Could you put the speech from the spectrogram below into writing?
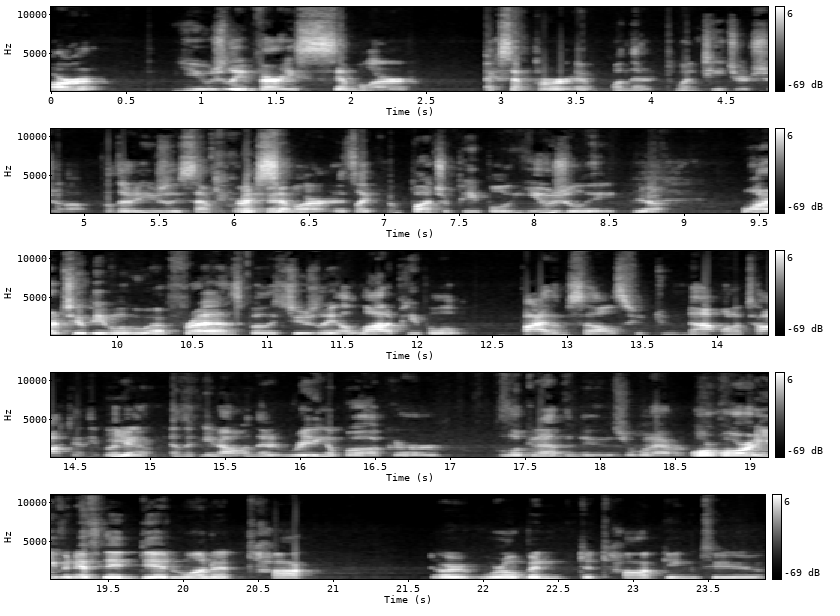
are usually very similar, except for if, when they're when teachers show up. But they're usually very similar. It's like a bunch of people, usually yeah one or two people who have friends, but it's usually a lot of people by themselves who do not want to talk to anybody. Yeah. And you know, and they're reading a book or looking at the news or whatever. or, or even if they did want to talk or were open to talking to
